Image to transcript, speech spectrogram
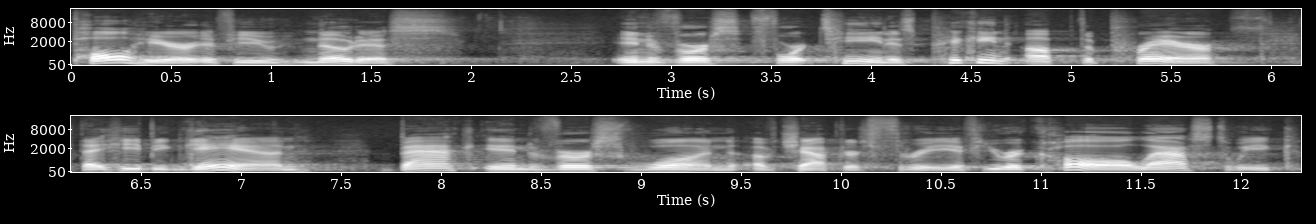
Paul, here, if you notice, in verse 14, is picking up the prayer that he began back in verse 1 of chapter 3. If you recall, last week,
